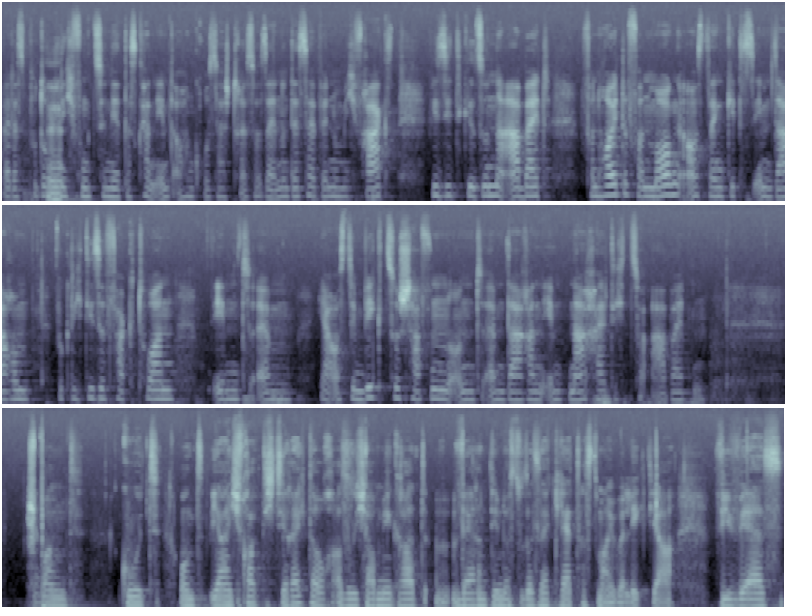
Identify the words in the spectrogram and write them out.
weil das Produkt ja. nicht funktioniert. Das kann eben auch ein großer Stressor sein. Und deshalb, wenn du mich fragst, wie sieht die gesunde Arbeit von heute, von morgen aus, dann geht es eben darum, wirklich diese Faktoren eben ähm, ja, aus dem Weg zu schaffen und ähm, daran eben nachhaltig zu arbeiten. Spannend. Gut, und ja, ich frage dich direkt auch, also ich habe mir gerade, währenddem, dass du das erklärt hast, mal überlegt, ja, wie wäre es,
